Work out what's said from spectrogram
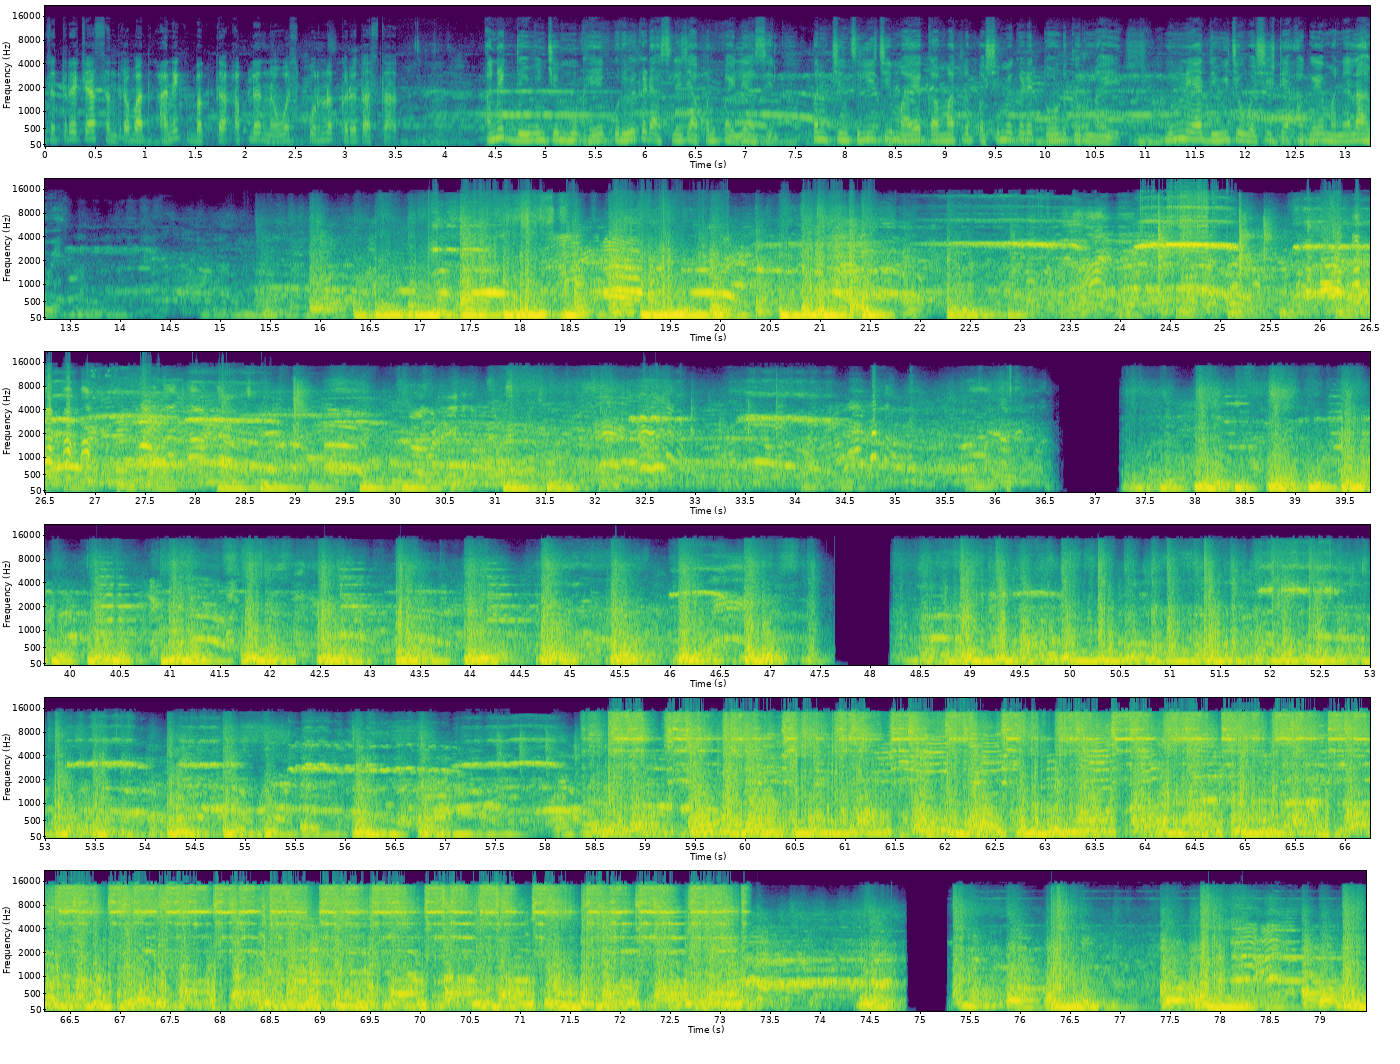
जत्रेच्या संदर्भात अनेक भक्त आपलं नवस पूर्ण करत असतात. अनेक देवींचे मुख हे पूर्वेकडे असल्याचे आपण पाहिले असेल पण चिंचलीची मायका मात्र पश्चिमेकडे तोंड करून आहे म्हणून या देवीचे वैशिष्ट्य आगळे म्हणायला हवे. Thank you.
